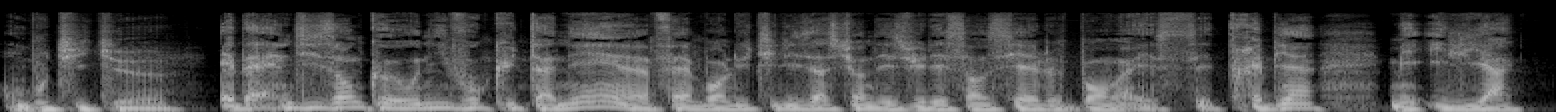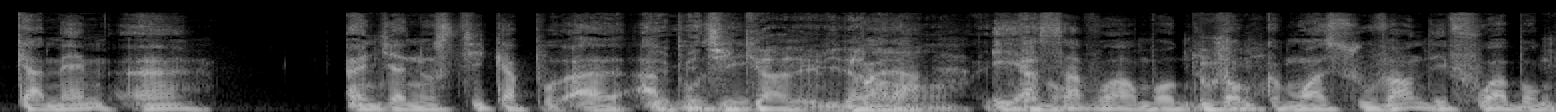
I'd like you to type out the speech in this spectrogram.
en boutique. euh. Eh ben, disons qu'au niveau cutané, enfin bon, l'utilisation des huiles essentielles, bon, c'est très bien, mais il y a quand même un un diagnostic à, à, à Et poser. médical, évidemment. Voilà. Et à savoir, bon, Toujours. donc moi souvent, des fois, bon,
